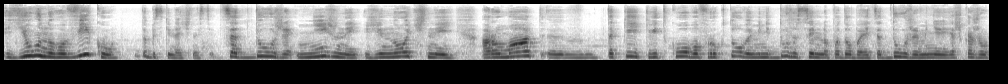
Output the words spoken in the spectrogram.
юного віку до безкінечності. Це дуже ніжний жіночний аромат, е, такий квітково-фруктовий. Мені дуже сильно подобається. Дуже мені, я ж кажу.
